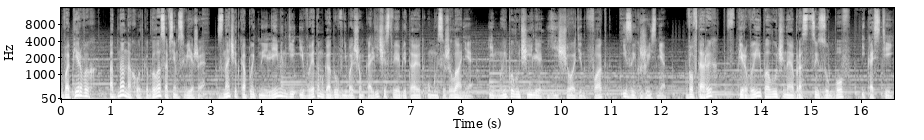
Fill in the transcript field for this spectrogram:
Во-первых, Одна находка была совсем свежая. Значит, копытные лемминги и в этом году в небольшом количестве обитают у мыса Желания – и мы получили еще один факт из их жизни. Во-вторых, впервые получены образцы зубов и костей,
